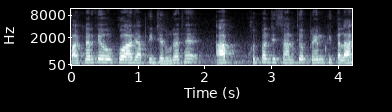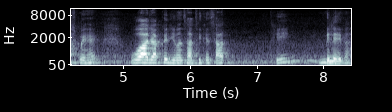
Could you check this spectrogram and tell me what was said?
पार्टनर के को आज आपकी ज़रूरत है। आप खुद पर जिस शांति और प्रेम की तलाश में है, वो आज आपके जीवन साथी के साथ ही मिलेगा।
